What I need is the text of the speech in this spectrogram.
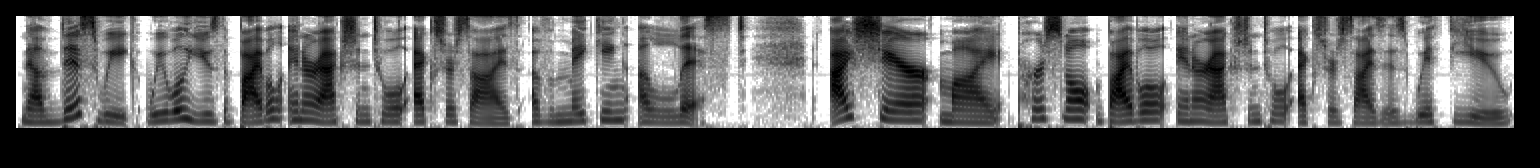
Now, this week, we will use the Bible interaction tool exercise of making a list. I share my personal Bible interaction tool exercises with you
